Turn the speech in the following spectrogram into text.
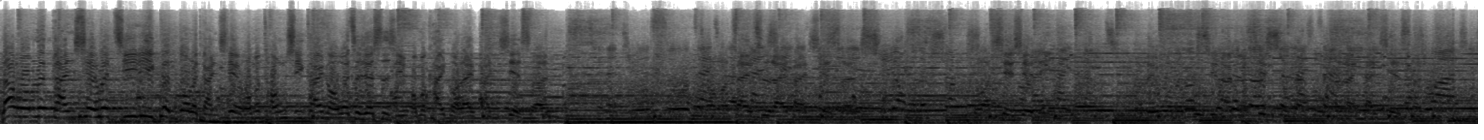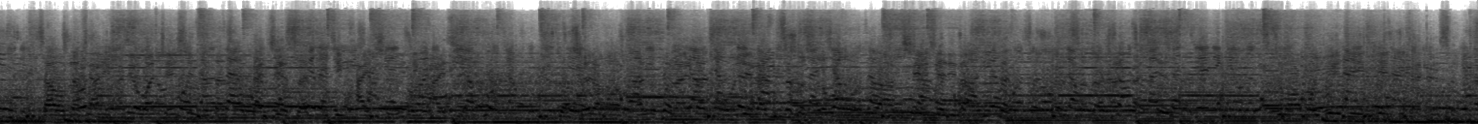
让我们的感谢会激励更多的感谢。我们同心开口为这些事情，我们开口来感谢神。我们再次来感谢神，我，谢谢你，对我的父亲还没有信主，但是我们来感谢神。在我们的家里还没有完全信主，但是感谢神已经开始，已经开始。虽然我很困难，但是我也在这个时候，谢谢你让我更深的来感谢神。主啊，我愿意愿意在你身边来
